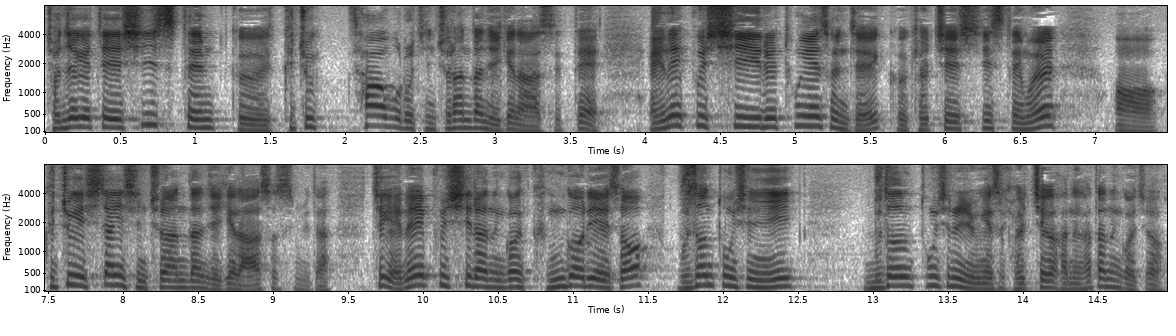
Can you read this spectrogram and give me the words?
전자결제 시스템 그 그쪽 사업으로 진출한다는 얘기가 나왔을 때 NFC를 통해서 이제 그 결제 시스템을 어 그쪽에 시장에 진출한다는 얘기가 나왔었습니다. 즉 NFC라는 건 근거리에서 무선 통신이 무선 통신을 이용해서 결제가 가능하다는 거죠.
